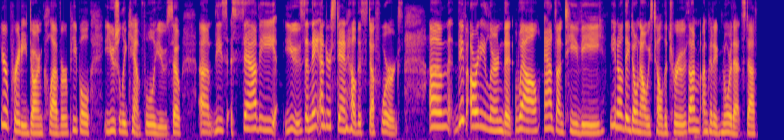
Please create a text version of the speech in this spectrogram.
you're pretty darn clever. People usually can't fool you. So um, these savvy use, and they understand how this stuff works. Um, they've already learned that, well, ads on TV, you know, they don't always tell the truth. I'm, I'm going to ignore that stuff.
